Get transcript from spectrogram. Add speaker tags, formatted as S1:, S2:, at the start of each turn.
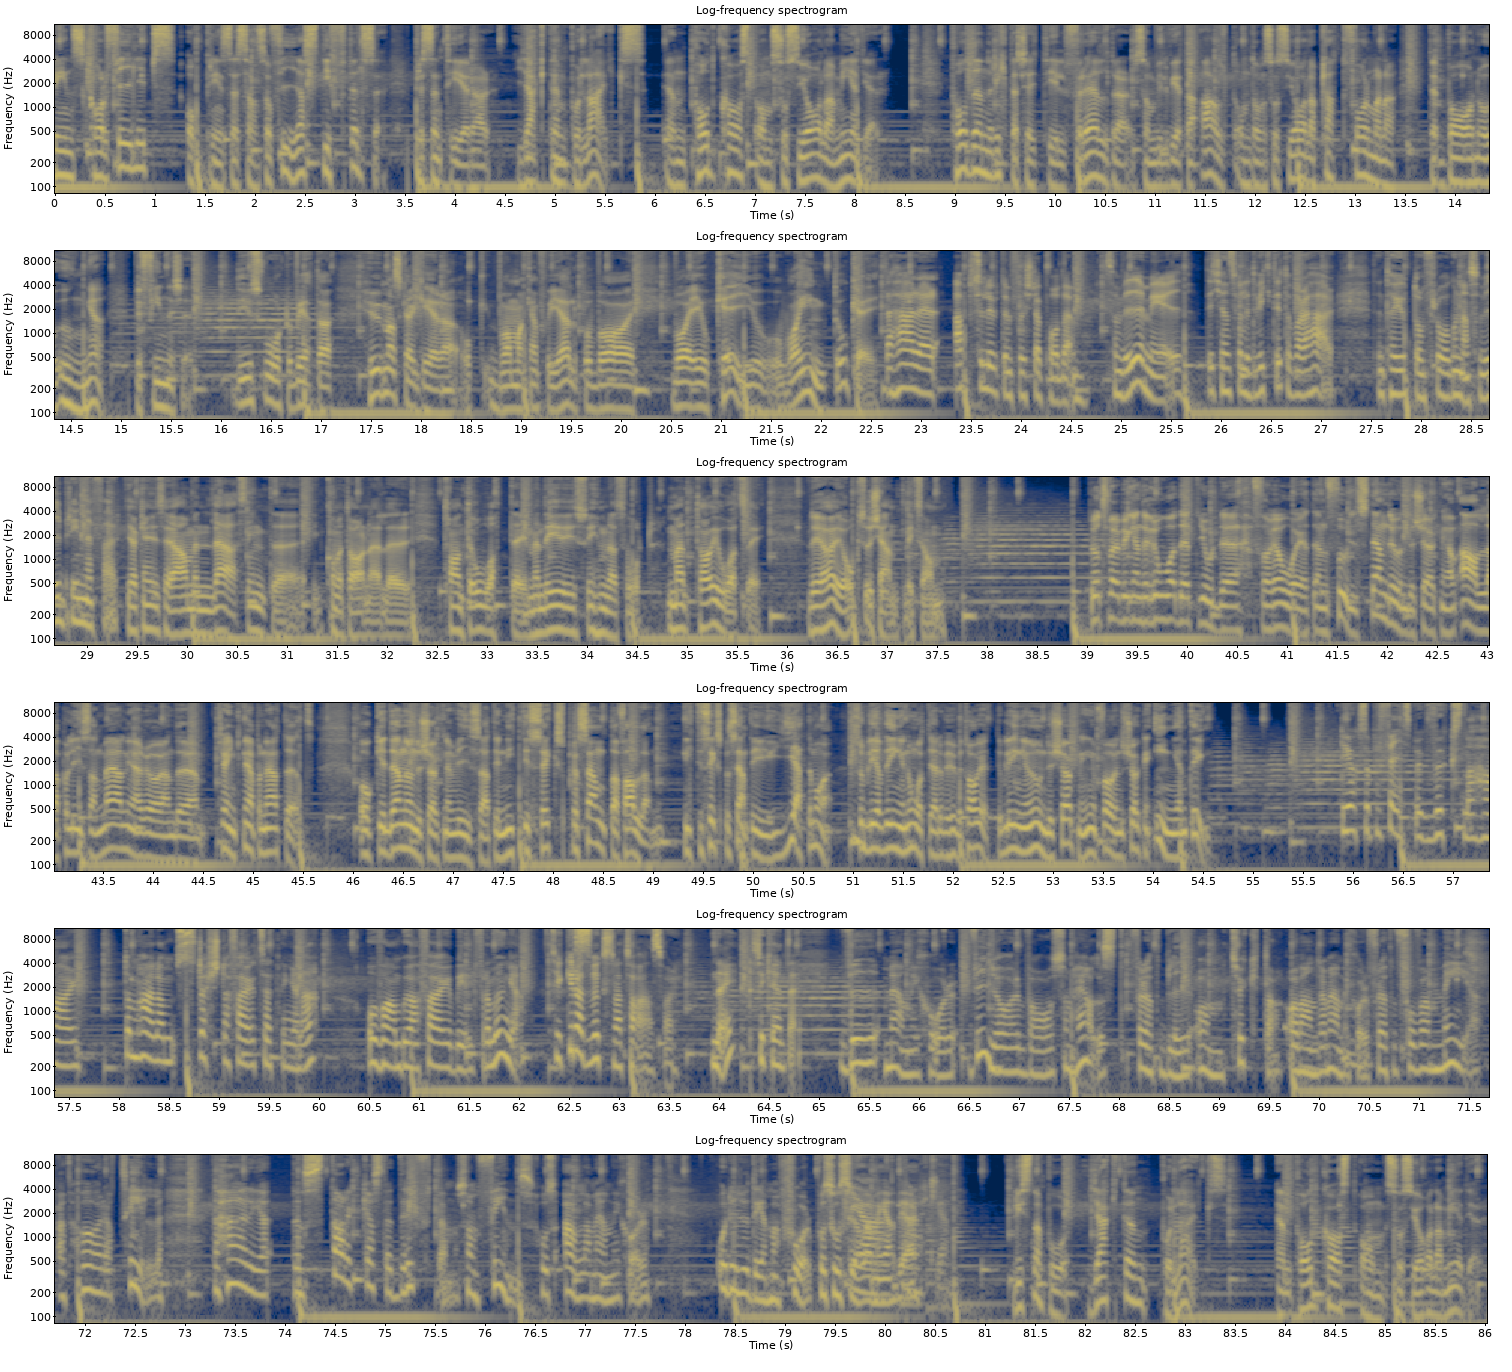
S1: Prins Carl Philips och prinsessan Sofias stiftelse presenterar Jakten på likes, en podcast om sociala medier. Podden riktar sig till föräldrar som vill veta allt om de sociala plattformarna där barn och unga befinner sig.
S2: Det är ju svårt att veta hur man ska agera och vad man kan få hjälp och vad, vad är okej och, och vad är inte okej.
S3: Det här är absolut den första podden som vi är med i. Det känns väldigt viktigt att vara här. Den tar ju upp de frågorna som vi brinner för.
S2: Jag kan ju säga, ja men läs inte kommentarerna eller ta inte åt dig, men det är ju så himla svårt. Man tar ju åt sig. Det har jag också känt liksom.
S4: Brottsförebyggande rådet gjorde förra året en fullständig undersökning av alla polisanmälningar rörande kränkningar på nätet. Och den undersökningen visar att i 96 procent av fallen, 96 procent, är ju jättemånga, så blev det ingen åtgärd överhuvudtaget. Det blev ingen undersökning, ingen förundersökning, ingenting.
S5: Det är också på Facebook vuxna har, de har de största förutsättningarna att vara en bra förebild för de unga.
S6: Tycker du att vuxna tar ansvar?
S5: Nej, det tycker jag inte.
S7: Vi människor, vi gör vad som helst för att bli omtyckta av andra människor, för att få vara med, att höra till. Det här är den starkaste driften som finns hos alla människor. Och det är ju det man får på sociala
S6: Ja,
S7: medier.
S6: verkligen.
S1: Lyssna på Jakten på likes, en podcast om sociala medier.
